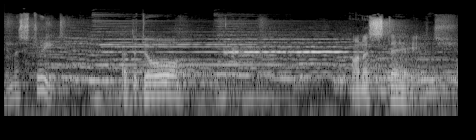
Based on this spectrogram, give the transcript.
in the street, at the door, on a stage.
